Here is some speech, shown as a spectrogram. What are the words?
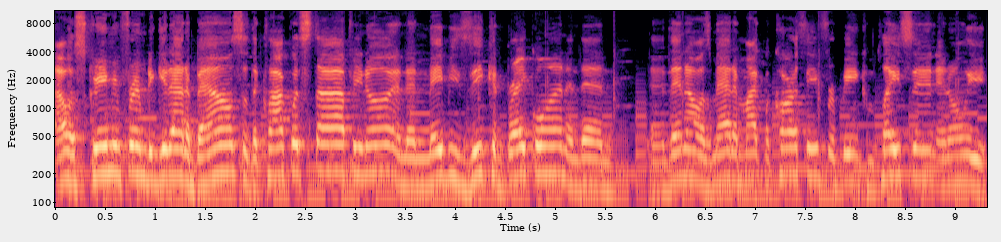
I was screaming for him to get out of bounds so the clock would stop, you know, and then maybe Zeke could break one, and then and then I was mad at Mike McCarthy for being complacent and only,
